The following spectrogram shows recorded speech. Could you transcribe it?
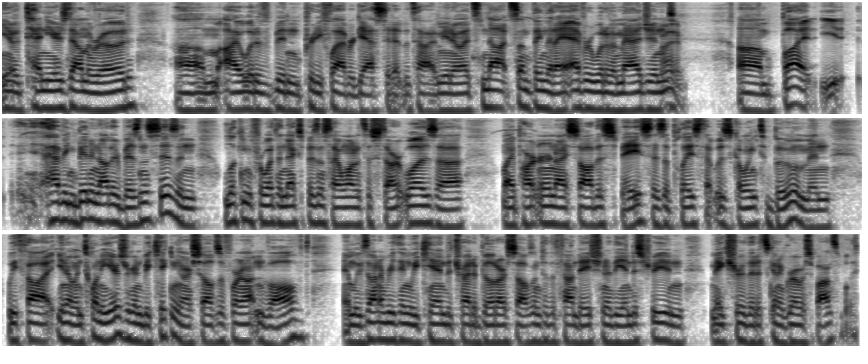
you know, 10 years down the road, um, I would have been pretty flabbergasted at the time. You know, it's not something that I ever would have imagined. Right. Um, but y- having been in other businesses and looking for what the next business I wanted to start was, uh, my partner and I saw this space as a place that was going to boom. And we thought, you know, in 20 years, we're going to be kicking ourselves if we're not involved. And we've done everything we can to try to build ourselves into the foundation of the industry and make sure that it's going to grow responsibly.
